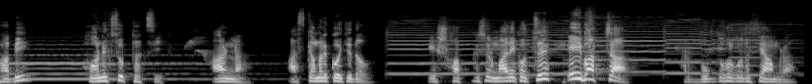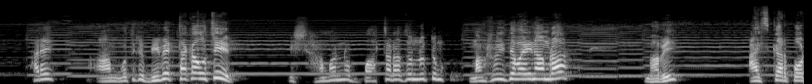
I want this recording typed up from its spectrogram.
ভাবি অনেক চুপ থাকছি। আর না আজকে আমার কইতে দাও। এই সব কিছুর মালিক হচ্ছে এই বাচ্চা। আর বুক দখল করতেছি আমরা। আরে আমগো থেকে বিবেক থাকা উচিত। এই সামান্য বাচ্চাটার জন্য একটু মাংস দিতে পারি না আমরা? ভাবি আজকার পর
